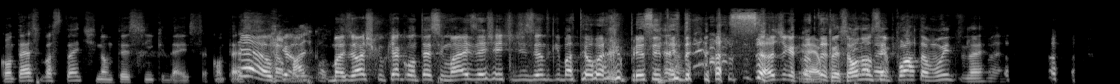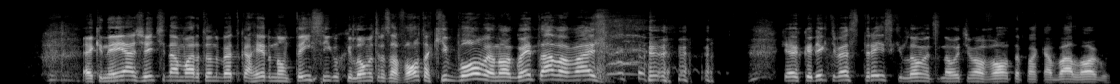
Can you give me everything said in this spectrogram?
Acontece bastante não ter 5 e 10. Acontece. É, o que- mas eu acho que o que acontece mais é gente dizendo que bateu o RP sem ter. Você acha que É, acontece? o pessoal não se importa muito, né? É que nem a gente na maratona do Beto Carreiro não tem 5 quilômetros a volta. Que bom, eu não aguentava mais. eu queria que tivesse 3 quilômetros na última volta para acabar logo.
